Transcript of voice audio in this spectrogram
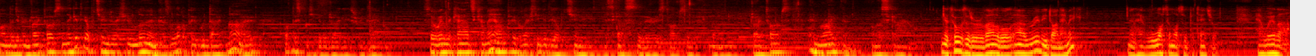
on the different drug types, and they get the opportunity to actually learn because a lot of people don't know what this particular drug is, for example. So when the cards come out, people actually get the opportunity to discuss the various types of um, drug types and rate them on a scale. The tools that are available are really dynamic and have lots and lots of potential. However,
